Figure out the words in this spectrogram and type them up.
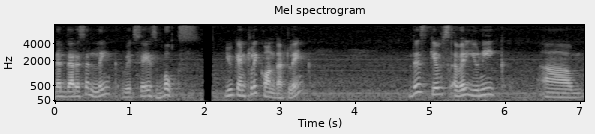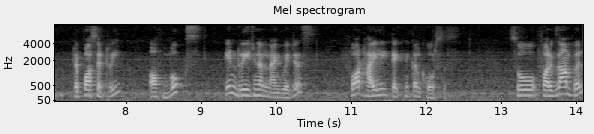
that there is a link which says books. You can click on that link. This gives a very unique um, repository of books in regional languages for highly technical courses. So, for example,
